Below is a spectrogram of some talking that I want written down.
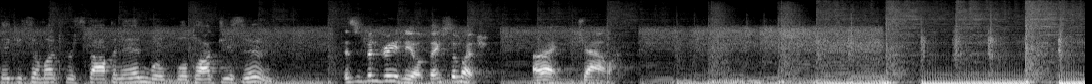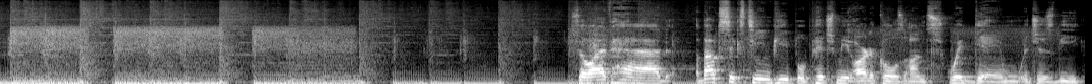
thank you so much for stopping in. We'll we'll talk to you soon. This has been great, Neil. Thanks so much. All right. Ciao. So I've had about 16 people pitch me articles on Squid Game, which is the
